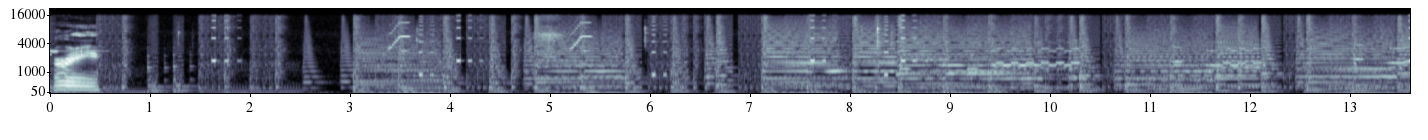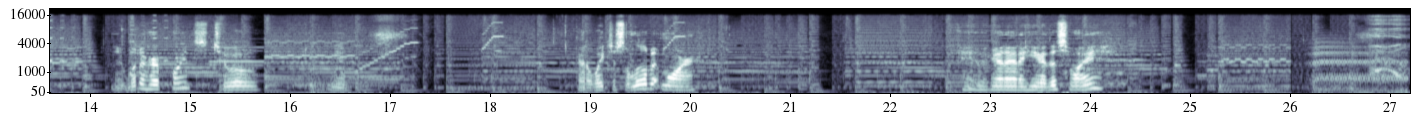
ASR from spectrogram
Hooray! Her 20... Yeah. Gotta wait just a little bit more. Okay, we got out of here this way. Uh,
